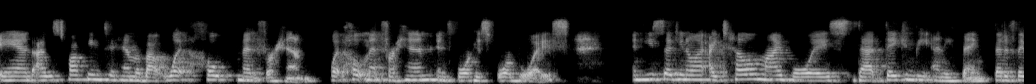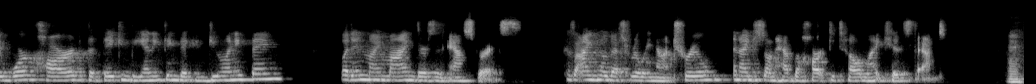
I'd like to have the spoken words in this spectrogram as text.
and I was talking to him about what hope meant for him, what hope meant for him and for his four boys. And he said, You know, I, I tell my boys that they can be anything, that if they work hard, that they can be anything, they can do anything. But in my mind, there's an asterisk because I know that's really not true. And I just don't have the heart to tell my kids that. Hmm.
